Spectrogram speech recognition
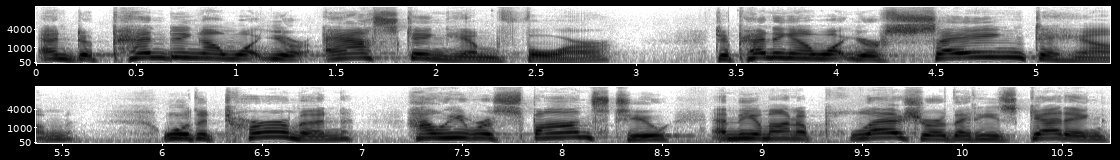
And depending on what you're asking Him for, depending on what you're saying to Him, will determine how He responds to you and the amount of pleasure that He's getting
